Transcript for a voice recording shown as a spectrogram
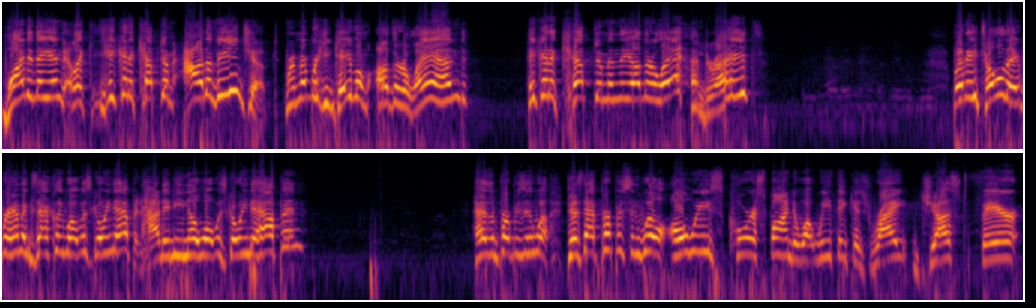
why did they end Like, he could have kept them out of Egypt. Remember, he gave them other land. He could have kept them in the other land, right? But he told Abraham exactly what was going to happen. How did he know what was going to happen? Has a purpose and will. Does that purpose and will always correspond to what we think is right, just, fair,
